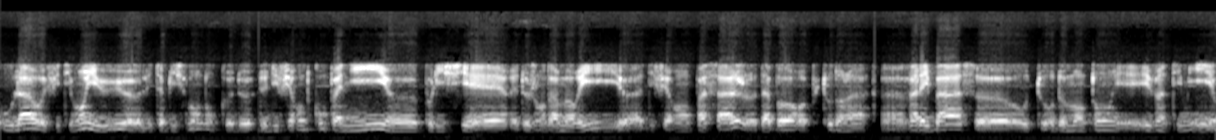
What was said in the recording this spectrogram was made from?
où là, effectivement, il y a eu l'établissement donc de, différentes compagnies policières et de gendarmerie à différents passages, d'abord plutôt dans la euh, vallée basse euh, autour de Menton et, Vintimille,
